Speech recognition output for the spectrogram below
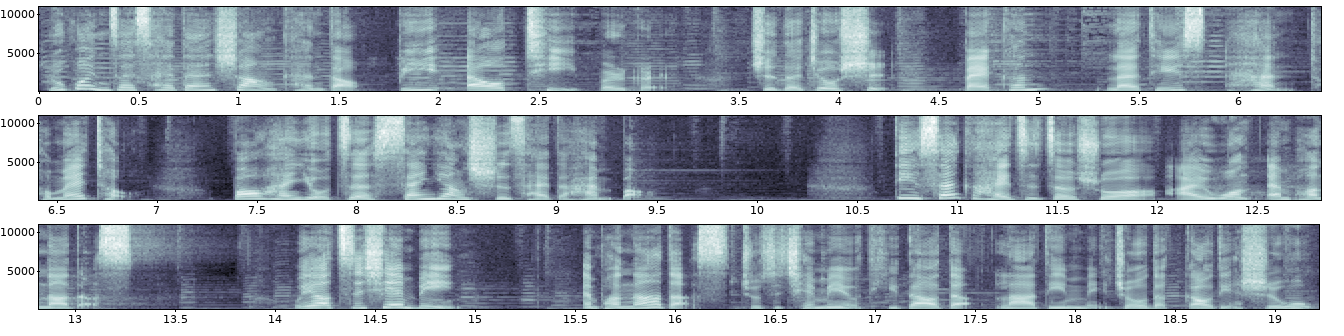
如果你在菜单上看到 BLT burger。指的就是 bacon、lettuce 和 tomato，包含有这三样食材的汉堡。第三个孩子则说：“I want empanadas，我要吃馅饼。empanadas 就是前面有提到的拉丁美洲的糕点食物。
